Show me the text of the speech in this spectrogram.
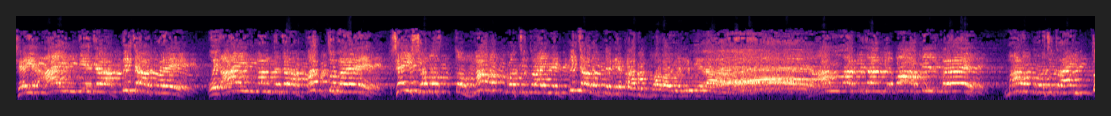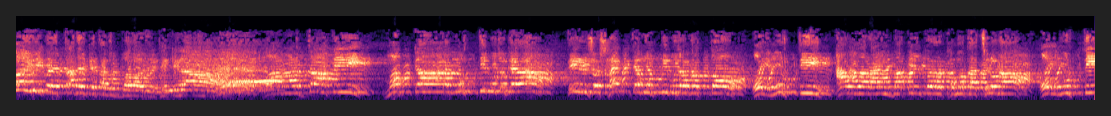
সেই আইন দিয়ে যারা বিচার করে, ওই আইন মানতে যারা বাধ্য করে, সেই সমস্ত মানব রচিত আইনের বিচারকদেরকে তাগুত বলা হয়েছে আল্লাহ বিধানকে বাতিল করে মানব রচিত আইন তৈরি করে তাদেরকে তাগুত বলা হয়েছে, ঠিক না আমার জাতি, মক্কার মূর্তি তিনশো ষাটটা মূর্তি করত। ওই মূর্তি আইন বাতিল করার ক্ষমতা ছিল না। ওই মূর্তি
